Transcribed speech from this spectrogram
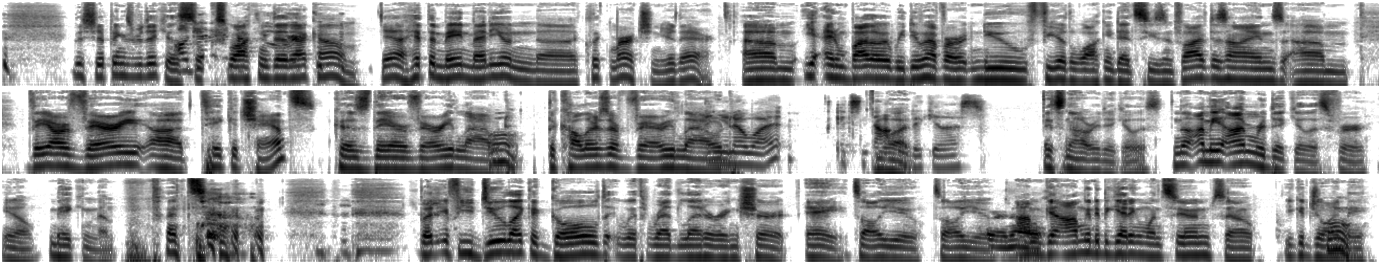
The shipping's ridiculous. I'll Squawkingdead.com. Yeah, hit the main menu and uh, click merch, and you're there. Um, yeah, and by the way, we do have our new Fear the Walking Dead season five designs. Um, they are very uh, take a chance because they are very loud. Oh. The colors are very loud. And you know what? It's not What? ridiculous. It's not ridiculous. No, I mean I'm ridiculous for you know making them, but but if you do like a gold with red lettering shirt, hey, it's all you. It's all you. I'm enough. go- I'm going to be getting one soon, so you could join Oh. me.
